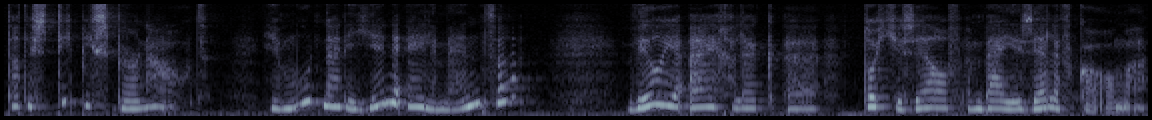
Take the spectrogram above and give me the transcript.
dat is typisch burn-out. Je moet naar die yin-elementen, wil je eigenlijk uh, tot jezelf en bij jezelf komen.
